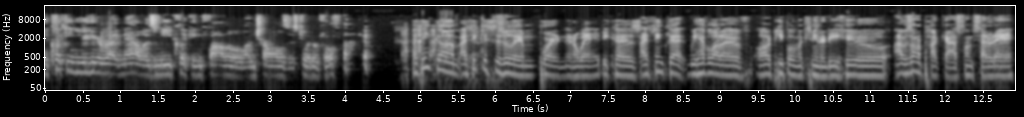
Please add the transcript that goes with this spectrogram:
the clicking you hear right now is me clicking follow on Charles's Twitter profile. I think um, I think this is really important in a way because I think that we have a lot of a lot of people in the community who I was on a podcast on Saturday,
